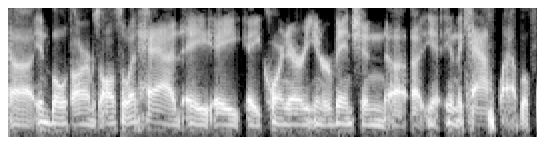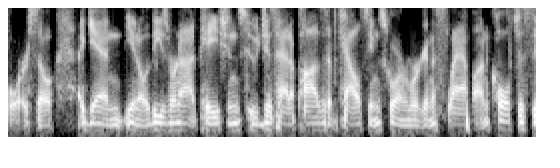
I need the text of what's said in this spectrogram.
uh, in both arms also had had a a, a coronary intervention uh, uh in the cath lab before. So again, you know, these were not patients who just had a positive calcium score and were going to slap on colchicine.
